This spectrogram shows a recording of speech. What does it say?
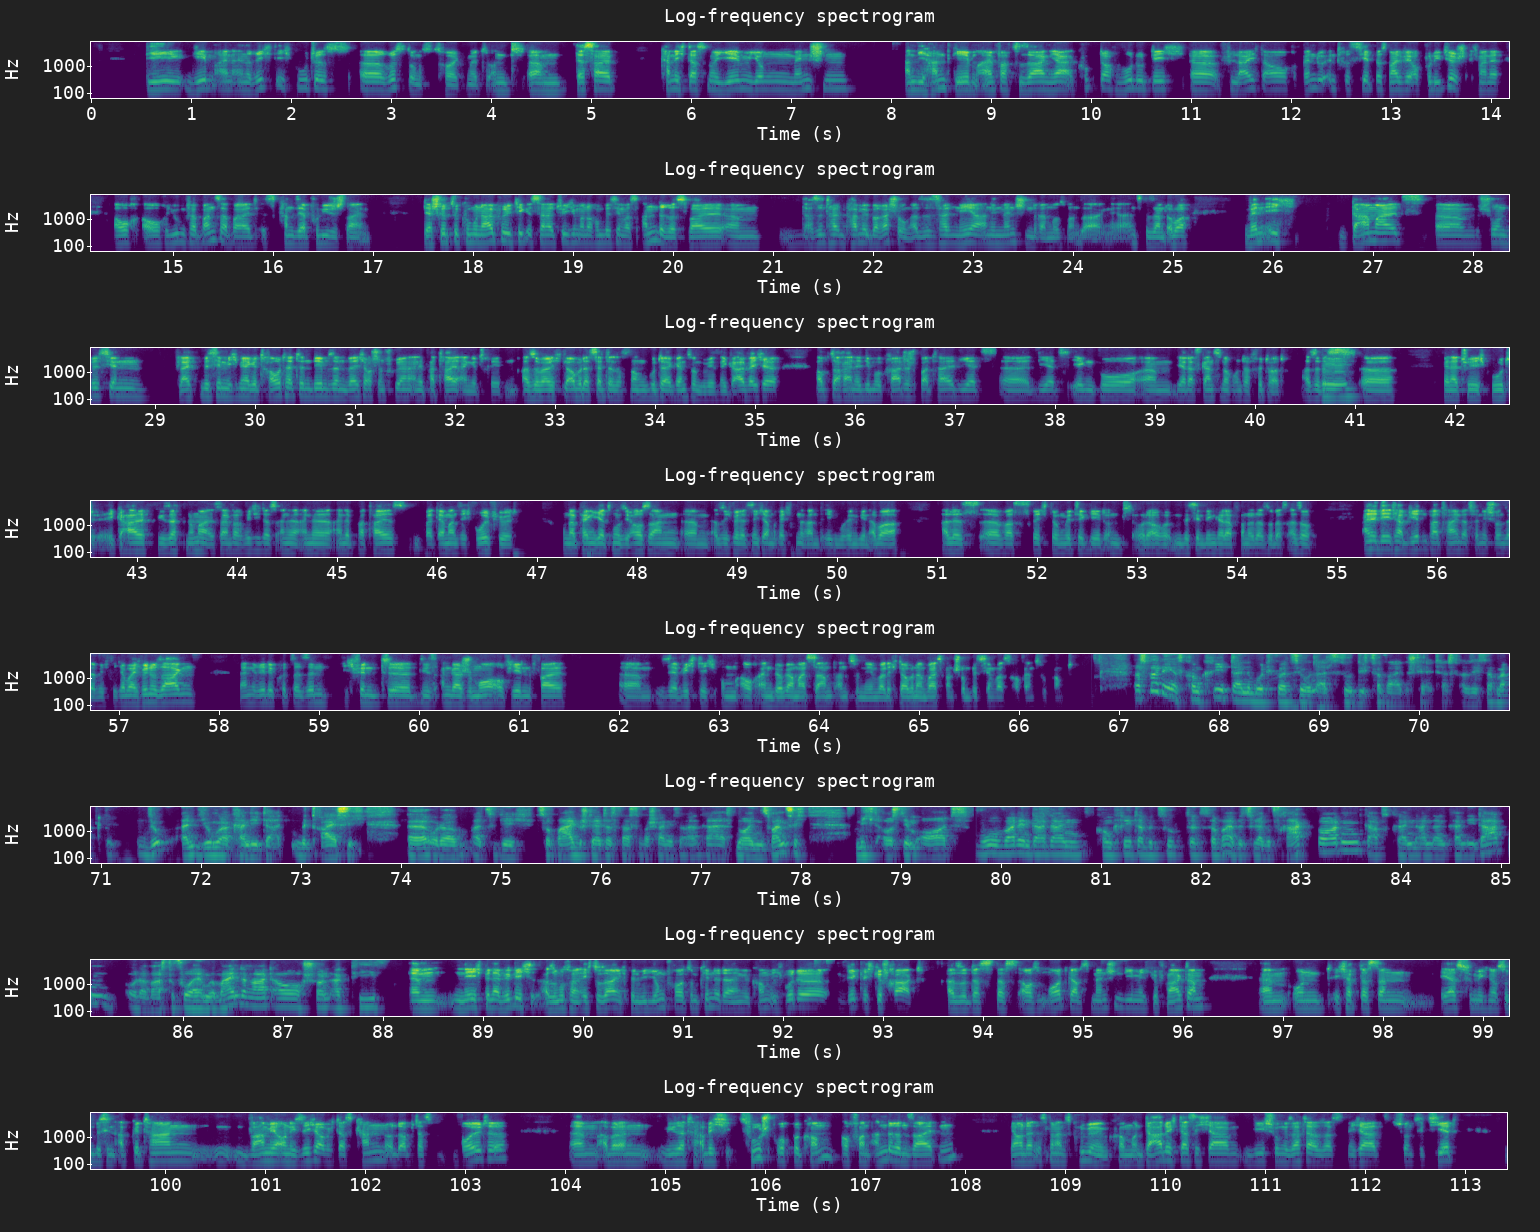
die geben einen ein richtig gutes äh, Rüstungszeug mit. Und ähm, deshalb kann ich das nur jedem jungen Menschen an die Hand geben, einfach zu sagen, ja, guck doch, wo du dich äh, vielleicht auch, wenn du interessiert bist, meinetwegen auch politisch. Ich meine, auch, auch Jugendverbandsarbeit, es kann sehr politisch sein. Der Schritt zur Kommunalpolitik ist dann natürlich immer noch ein bisschen was anderes, weil ähm, da sind halt ein paar mehr Überraschungen. Also es ist halt näher an den Menschen dran, muss man sagen, ja, insgesamt. Aber wenn ich damals ähm, schon ein bisschen vielleicht ein bisschen mich mehr getraut hätte, in dem Sinn wäre ich auch schon früher in eine Partei eingetreten. Also weil ich glaube, das hätte das noch eine gute Ergänzung gewesen. Egal welche, Hauptsache eine demokratische Partei, die jetzt, äh, die jetzt irgendwo ähm, ja das Ganze noch unterfüttert. Also das mhm. äh, wäre natürlich gut. Egal, wie gesagt, nochmal ist einfach wichtig, dass eine, eine, eine Partei ist, bei der man sich wohlfühlt. Unabhängig jetzt muss ich auch sagen, ähm, also ich will jetzt nicht am rechten Rand irgendwo hingehen, aber alles, äh, was Richtung Mitte geht und oder auch ein bisschen linker davon oder so, das also eine der etablierten Parteien, das finde ich schon sehr wichtig. Aber ich will nur sagen, lange Rede, kurzer Sinn. Ich finde äh, dieses Engagement auf jeden Fall ähm, sehr wichtig, um auch ein Bürgermeisteramt anzunehmen, weil ich glaube, dann weiß man schon ein bisschen, was auf einen zukommt. Was war denn jetzt konkret deine Motivation, als du dich zur Wahl gestellt hast? Also ich sag mal, ein junger Kandidat mit 30 äh, oder als du dich zur Wahl gestellt hast, warst du wahrscheinlich erst 29, nicht aus dem Ort. Wo war denn da dein konkreter Bezug zur Wahl? Bist du da gefragt worden? Gab es keinen anderen Kandidaten? Oder warst du vorher im Gemeinderat auch schon aktiv? Ähm, nee, ich bin da wirklich, also muss man echt so sagen, ich bin wie Jungfrau zum Kinde dahin gekommen. Ich wurde wirklich gefragt. Also das, das aus dem Ort gab es Menschen, die mich gefragt haben. Ähm, und ich habe das dann erst für mich noch so ein bisschen abgetan, war mir auch nicht sicher, ob ich das kann und ob ich das wollte. Ähm, aber dann, wie gesagt, habe ich Zuspruch bekommen, auch von anderen Seiten. Ja, und dann ist man ans Grübeln gekommen. Und dadurch, dass ich ja, wie ich schon gesagt habe, also du hast mich ja schon zitiert,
